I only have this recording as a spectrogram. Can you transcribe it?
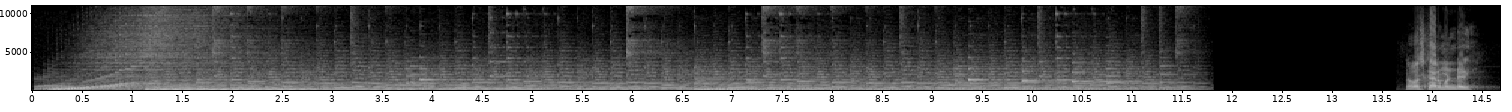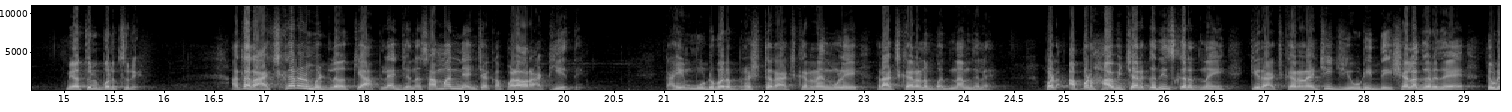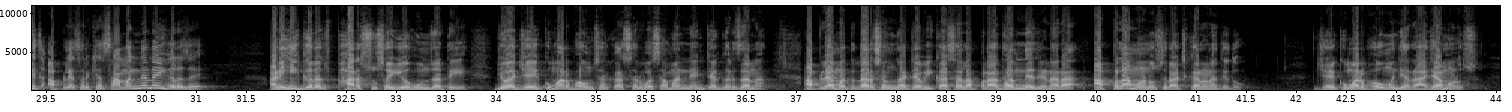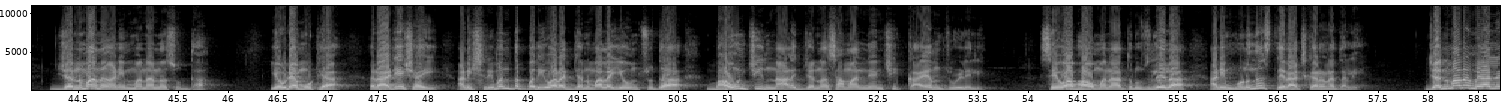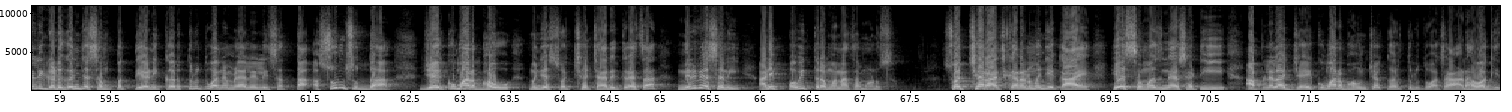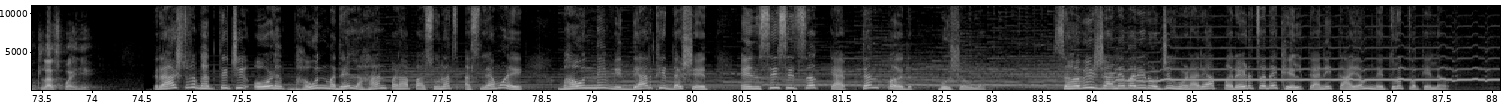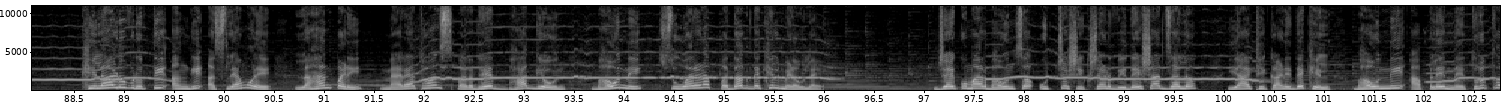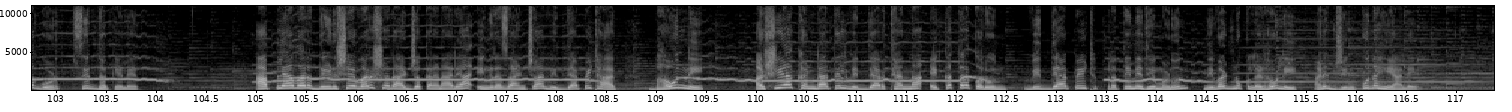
नमस्कार मंडळी मी अतुल परचुरे. आता राजकारण म्हटलं की आपल्या जनसामान्यांच्या कपाळावर आठी येते. काही मूठभर भ्रष्ट राजकारण्यांमुळे राजकारण बदनाम झालं आहे पण आपण हा विचार कधीच करत नाही की राजकारणाची जेवढी देशाला गरज आहे तेवढीच आपल्यासारख्या सामान्यांनाही गरज आहे. आणि ही गरज फार सुसह्य होऊन जाते. जेव्हा जयकुमार भाऊंसारखा सर्वसामान्यांच्या गरजांना आपल्या मतदारसंघाच्या विकासाला प्राधान्य देणारा आपला माणूस राजकारणात येतो. जयकुमार भाऊ म्हणजे राजा माणूस. जन्मानं आणि मनानं सुद्धा. एवढ्या मोठ्या राजेशाही आणि श्रीमंत परिवारात जन्माला येऊन सुद्धा भाऊंची नाळ जनसामान्यांशी कायम जुळलेली. सेवाभाव मनात रुजलेला आणि म्हणूनच ते राजकारणात आले. जन्मानं मिळालेली गडगंज संपत्ती आणि कर्तृत्वाने मिळालेली सत्ता असून सुद्धा जयकुमार भाऊ म्हणजे स्वच्छ चारित्र्याचा निर्व्यसनी आणि पवित्र मनाचा माणूस. स्वच्छ राजकारण म्हणजे काय हे समजण्यासाठी आपल्याला जयकुमार भाऊंच्या कर्तृत्वाचा आढावा घेतलाच पाहिजे. राष्ट्रभक्तीची ओढ भाऊंमध्ये लहानपणापासूनच असल्यामुळे भाऊंनी विद्यार्थी दशेत एन सी सीचं कॅप्टन पद भूषवलं. सव्वीस जानेवारी रोजी होणाऱ्या परेडचं देखील त्यांनी कायम नेतृत्व केलं. खिलाडू वृत्ती अंगी असल्यामुळे लहानपणी मॅरेथॉन स्पर्धेत भाग घेऊन भाऊंनी सुवर्ण पदक देखील मिळवलंय. जयकुमार भाऊंचं उच्च शिक्षण विदेशात झालं या ठिकाणी देखील भाऊंनी आपले नेतृत्व गुण सिद्ध केलेत. आपल्यावर दीडशे वर्ष राज्य करणाऱ्या इंग्रजांच्या विद्यापीठात भाऊंनी आशिया खंडातील विद्यार्थ्यांना एकत्र करून विद्यापीठ प्रतिनिधी म्हणून निवडणूक लढवली आणि जिंकूनही आले.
